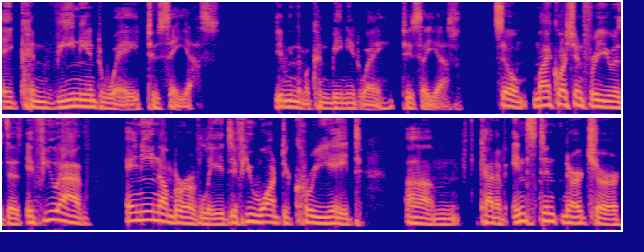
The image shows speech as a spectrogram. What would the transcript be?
a convenient way to say yes, giving them a convenient way to say yes. So, my question for you is this if you have any number of leads, if you want to create um, kind of instant nurture,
